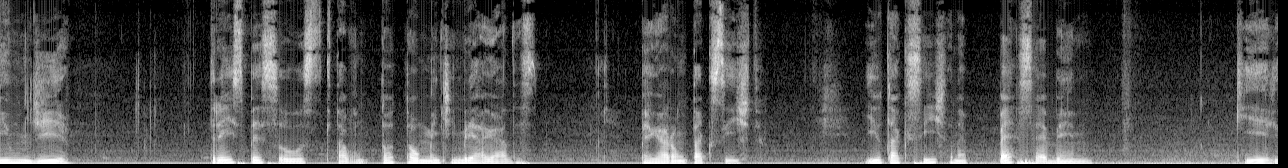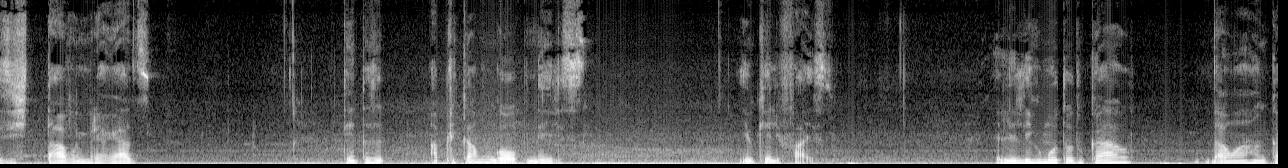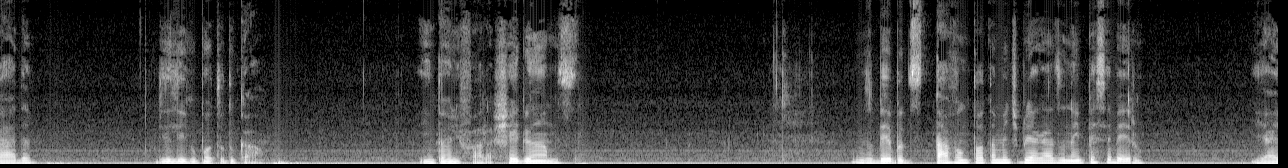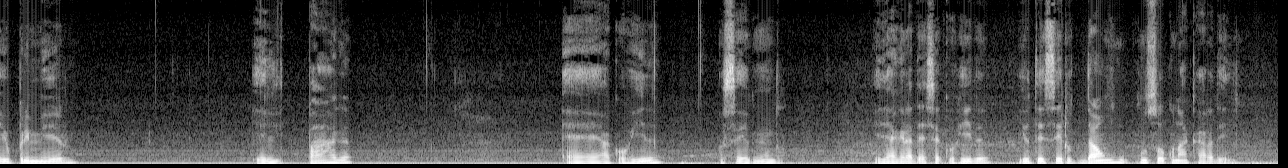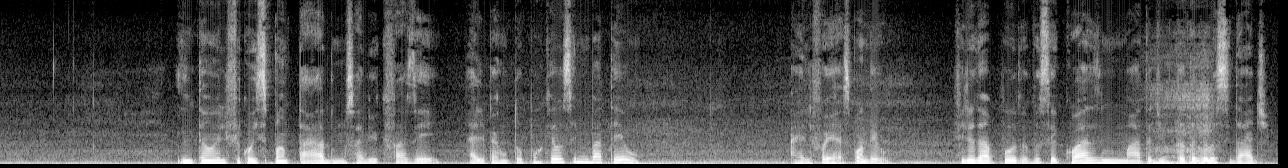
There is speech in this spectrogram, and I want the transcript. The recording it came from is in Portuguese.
E um dia, três pessoas que estavam totalmente embriagadas pegaram um taxista. E o taxista, né, percebendo que eles estavam embriagados, tenta aplicar um golpe neles. E o que ele faz? Ele liga o motor do carro, dá uma arrancada, desliga o motor do carro. Então ele fala: Chegamos. Os bêbados estavam totalmente embriagados, nem perceberam. E aí o primeiro ele paga é, a corrida, o segundo ele agradece a corrida e o terceiro dá um, um soco na cara dele. Então ele ficou espantado, não sabia o que fazer. Aí ele perguntou: Por que você me bateu? Aí ele foi e respondeu: Filho da puta, você quase me mata de tanta velocidade.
